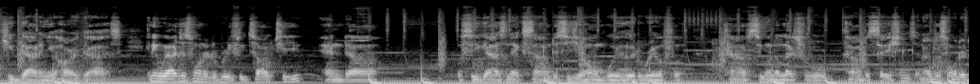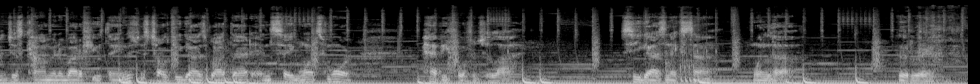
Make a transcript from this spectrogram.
Keep God in your heart, guys. Anyway, I just wanted to briefly talk to you, and uh, we'll see you guys next time. This is your homeboy H'udreal for Tymez two intellectual conversations. And I just wanted to just comment about a few things, just talk to you guys about that and say once more, happy 4th of July. See you guys next time. One love. Good rain.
